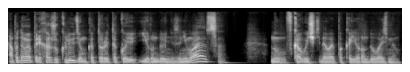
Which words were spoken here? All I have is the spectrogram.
а потом я перехожу к людям, которые такой ерундой не занимаются. Ну, в кавычки давай пока ерунду возьмем.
